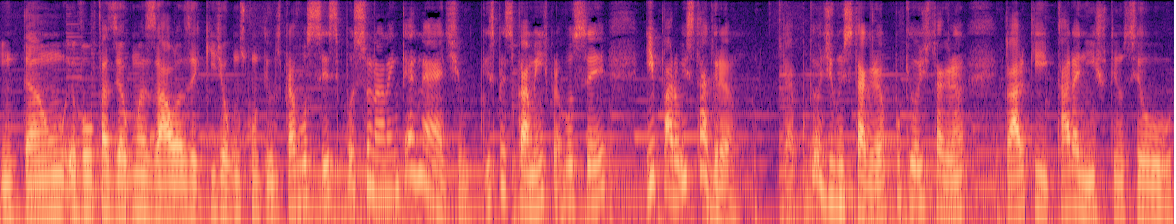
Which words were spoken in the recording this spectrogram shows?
então eu vou fazer algumas aulas aqui de alguns conteúdos para você se posicionar na internet, especificamente para você ir para o Instagram. Tá? Por que eu digo Instagram? Porque hoje o Instagram, claro que cada nicho tem o seu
